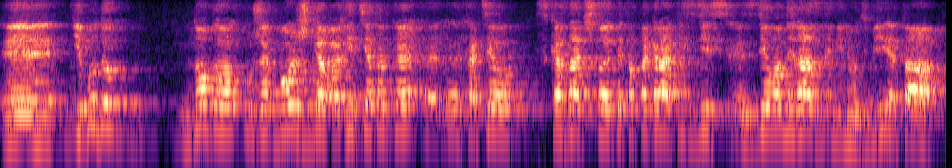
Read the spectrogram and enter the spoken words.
Не буду много уже больше говорить, я только хотел сказать, что эти фотографии здесь сделаны разными людьми. Это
